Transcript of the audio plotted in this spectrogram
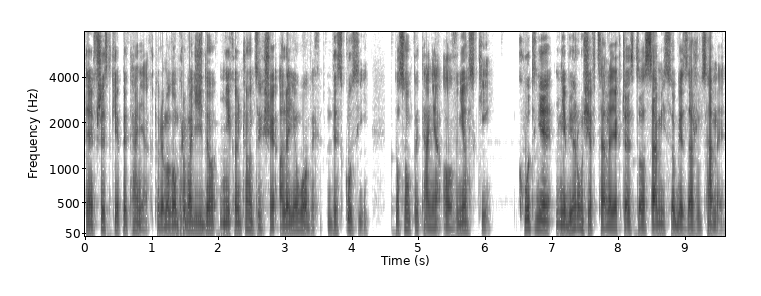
Te wszystkie pytania, które mogą prowadzić do niekończących się, ale jałowych dyskusji, to są pytania o wnioski. Kłótnie nie biorą się wcale, jak często sami sobie zarzucamy,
